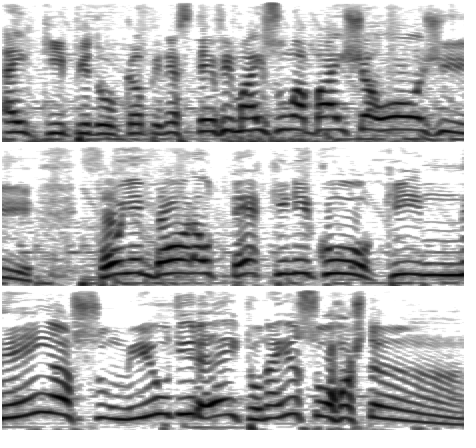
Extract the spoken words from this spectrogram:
a equipe do Campinense teve mais uma baixa hoje. Foi embora o técnico que nem assumiu direito, não é isso, Rostan?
